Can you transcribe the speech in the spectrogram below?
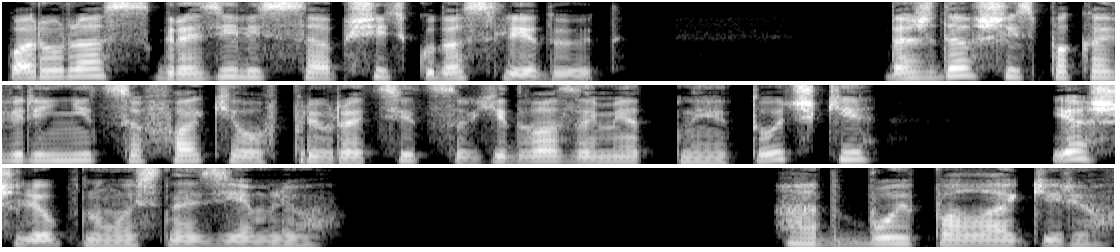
пару раз грозились сообщить куда следует. Дождавшись, пока вереница факелов превратится в едва заметные точки, я шлепнулась на землю. Отбой по лагерю.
